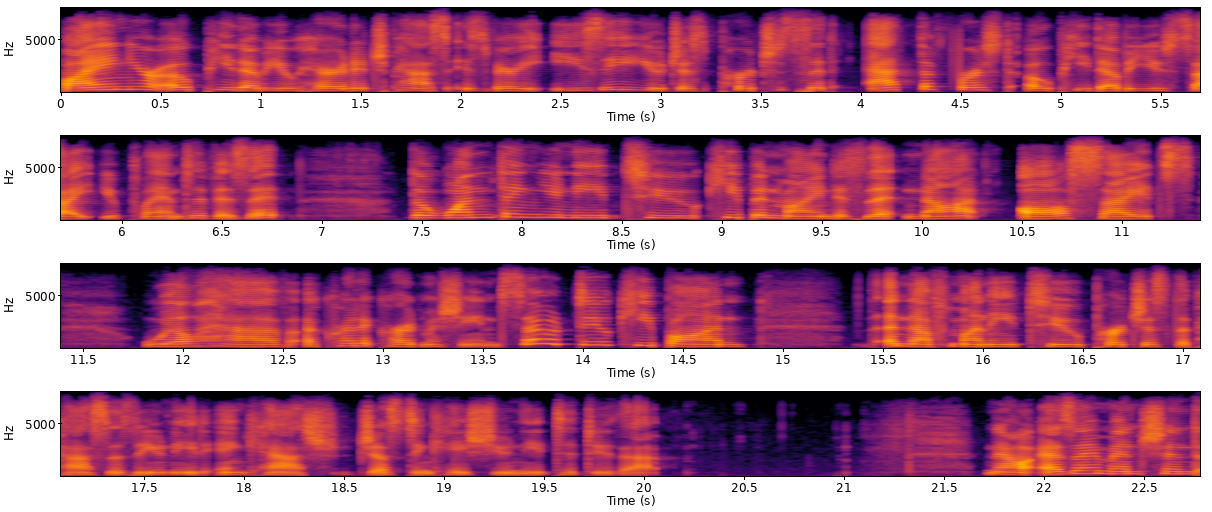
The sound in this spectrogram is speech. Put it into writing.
Buying your OPW Heritage Pass is very easy. You just purchase it at the first OPW site you plan to visit. The one thing you need to keep in mind is that not all sites will have a credit card machine. So do keep on enough money to purchase the passes you need in cash just in case you need to do that. Now, as I mentioned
